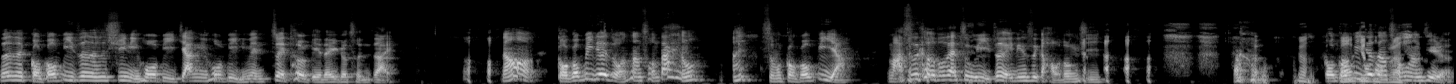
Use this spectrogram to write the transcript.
真的，狗狗币真的是虚拟货币、加密货币里面最特别的一个存在。然后狗狗币就一直往上冲，大家想说，哎，什么狗狗币啊？马斯克都在注意，这个一定是个好东西。狗狗币就这样冲上去了。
